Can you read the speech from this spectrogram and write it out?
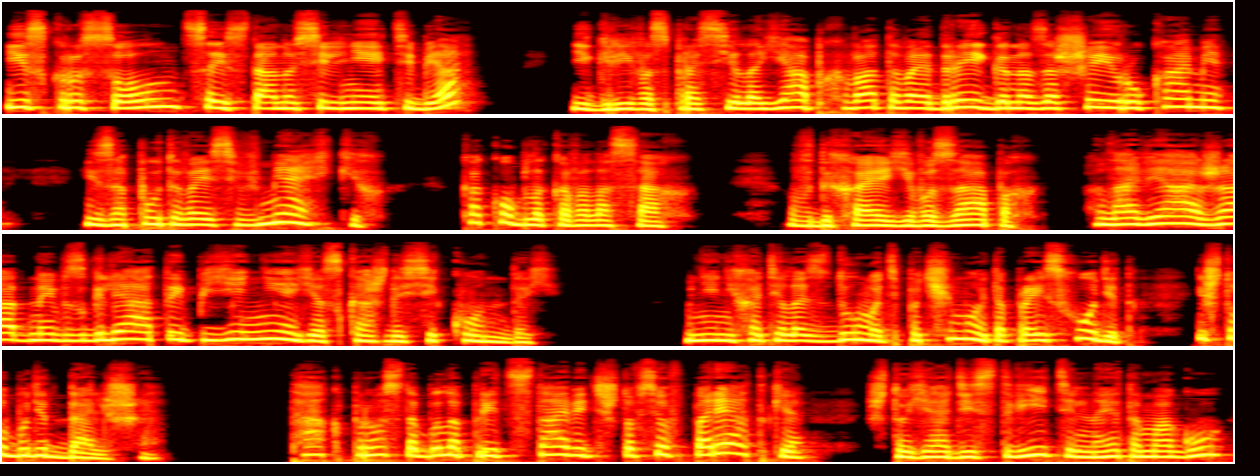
искру солнца и стану сильнее тебя?» Игриво спросила я, обхватывая Дрейгана за шею руками и запутываясь в мягких, как облако волосах, вдыхая его запах, ловя жадный взгляд и пьянея с каждой секундой. Мне не хотелось думать, почему это происходит и что будет дальше. Так просто было представить, что все в порядке, что я действительно это могу,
